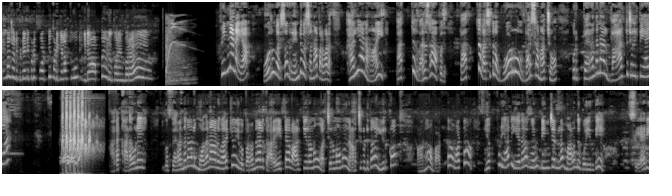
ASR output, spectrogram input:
என்ன சொல்லிவிட்டேன் இப்படி பொட்டி படிக்கலாம் தூக்கிக்கிட்டு அப்ப எடுக்க போறேன் போற பின்னணையா ஒரு வருஷம் ரெண்டு வருஷம்னா பரவாயில்ல. கல்யாணம் ஆகி பத்து வருஷம் ஆகுது. பத்து வருஷத்துல ஒரு வருஷமாச்சும் ஒரு பிறந்த நாள் வாழ்த்து சொல்லிட்டியாயா? அட கடவுளே இவ பிறந்த நாள் முத நாள் வரைக்கும் இவ பிறந்த நாளுக்கு கரெக்டா வாழ்த்திடணும் வச்சிடணும்னு நினைச்சுக்கிட்டு தான் இருக்கோம். ஆனா வட்டம் வட்டம் எப்படியாவது ஏதாவது ஒரு டிஞ்சன்ல மறந்து போயிருதே. சரி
